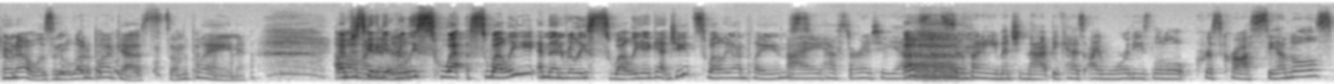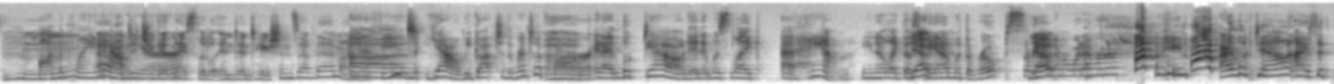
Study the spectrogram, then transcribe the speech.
don't know. Listen to a lot of podcasts on the plane. I'm Oh just gonna get really sweat, swelly, and then really swelly again. Do you get swelly on planes? I have started to, yeah. It's so funny you mentioned that because I wore these little crisscross sandals on the plane oh, and did you get nice little indentations of them on Um, your feet? yeah, we got to the rental car Ugh. and I looked down and it was like a ham. You know, like those Yep. ham with the ropes around Yep. them or whatever. I mean, I looked down, I said,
